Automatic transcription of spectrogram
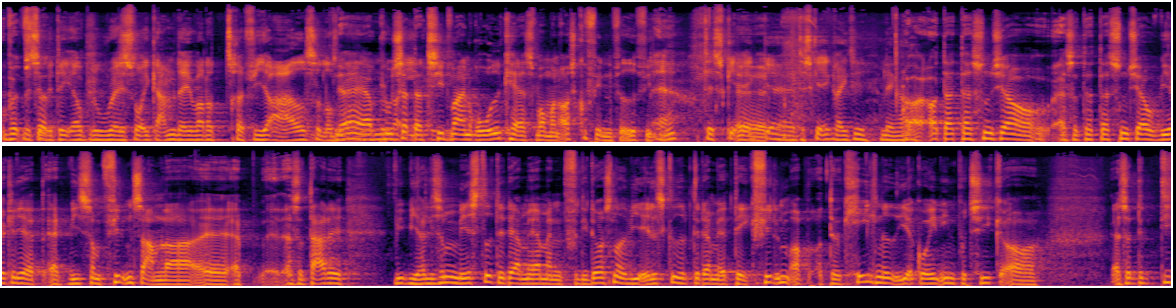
med DVD'er og Blu-rays, hvor i gamle dage var der 3-4 aisles eller sådan Ja, ja, noget. Er plus at der tit var en rodekasse, hvor man også kunne finde fede film. Ja, det sker, Øh. ikke, øh, det sker ikke rigtig længere. Og, og der, der synes jeg jo, altså der, der synes jeg jo virkelig, at, at vi som filmsamlere, øh, er, altså der er det, vi, vi har ligesom mistet det der med, at man, fordi det var sådan noget, vi elskede, det der med at dække film og, og dykke helt ned i at gå ind i en butik og Altså det, de,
